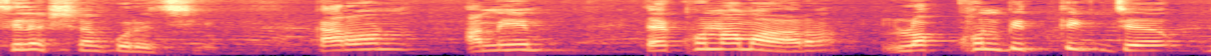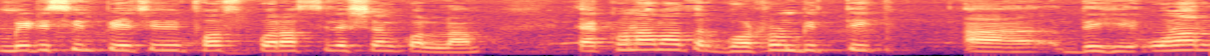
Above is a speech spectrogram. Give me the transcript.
selection করেছি। কারণ আমি এখন আমার লক্ষণ ভিত্তিক যে মেডিসিন পেয়েছি ফসফরাস সিলেকশন করলাম, এখন আমার তার গঠন ভিত্তিক দেখি ওনার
